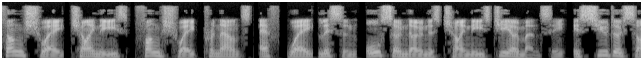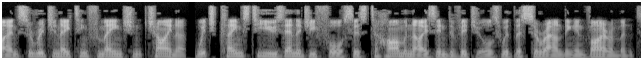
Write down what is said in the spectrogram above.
Feng shui Chinese, feng shui pronounced f, wei listen, also known as Chinese geomancy, is pseudoscience originating from ancient China, which claims to use energy forces to harmonize individuals with the surrounding environment.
